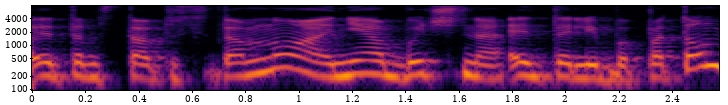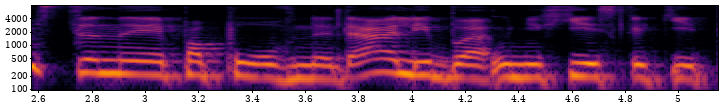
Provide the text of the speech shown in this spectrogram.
этом статусе давно, они обычно это либо потомственные, поповные, да, либо у них есть какие-то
